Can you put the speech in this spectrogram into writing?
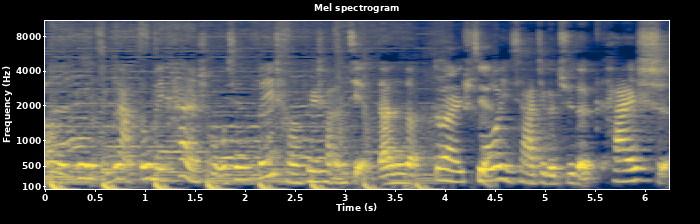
呃，因为你们俩都没看是吧？我先非常非常简单的对说一下这个剧的开始。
